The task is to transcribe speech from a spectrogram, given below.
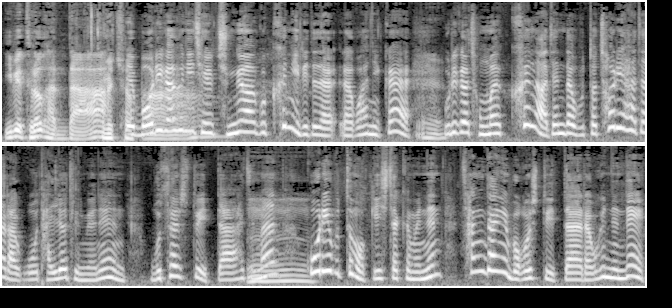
입에 들어간다. 그렇죠. 네, 머리가 아. 흔히 제일 중요하고 큰 일이다라고 하니까 네. 우리가 정말 큰 아젠다부터 처리하자라고 달려들면은 못 살 수도 있다. 하지만 음. 꼬리부터 먹기 시작하면은 상당히 먹을 수도 있다라고 했는데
